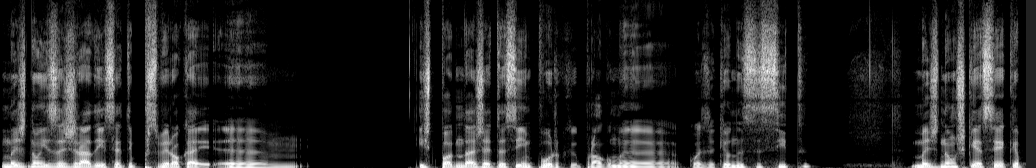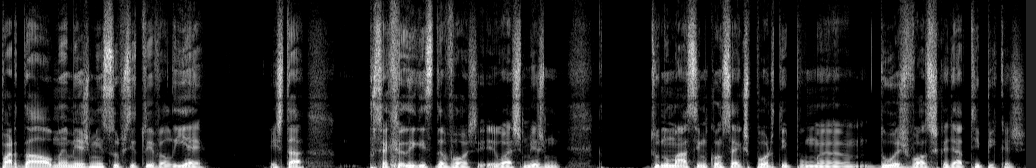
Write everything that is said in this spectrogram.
mas não exagerar disso. É tipo perceber, ok, ehm, isto pode me dar jeito assim porque por alguma coisa que eu necessite, mas não esquecer que a parte da alma é mesmo insubstituível e é. Aí está. Por isso é que eu digo isso da voz. Eu acho mesmo que tu no máximo consegues pôr tipo uma duas vozes, se calhar típicas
